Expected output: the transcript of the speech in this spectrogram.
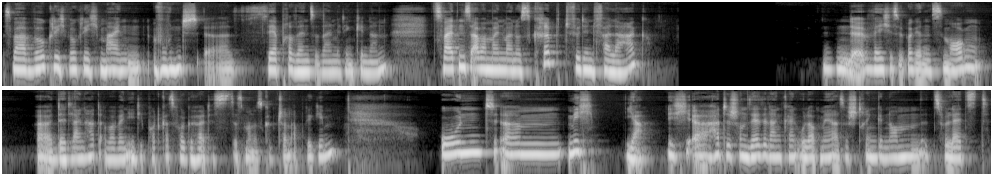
es war wirklich, wirklich mein Wunsch, äh, sehr präsent zu sein mit den Kindern. Zweitens aber mein Manuskript für den Verlag welches übrigens morgen äh, Deadline hat, aber wenn ihr die Podcast-Folge hört, ist das Manuskript schon abgegeben. Und ähm, mich, ja, ich äh, hatte schon sehr, sehr lange keinen Urlaub mehr, also streng genommen zuletzt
